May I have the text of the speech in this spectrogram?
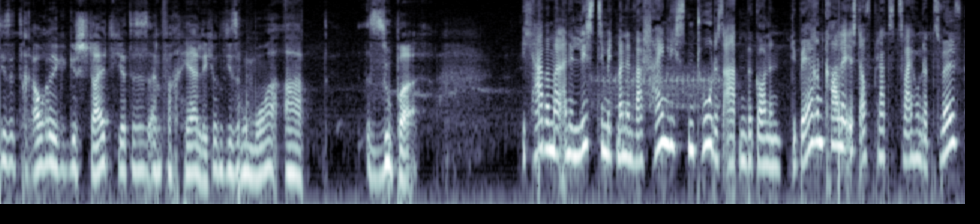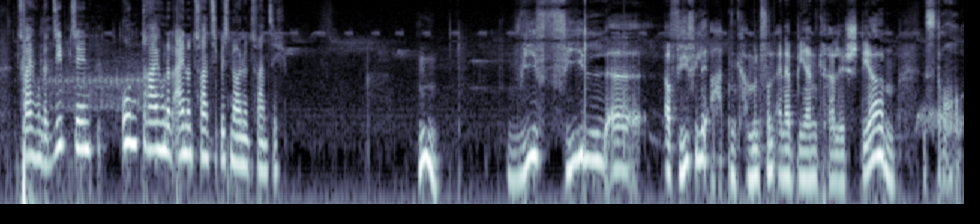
diese traurige Gestalt hier, das ist einfach herrlich. Und diese Humorart, super. Ich habe mal eine Liste mit meinen wahrscheinlichsten Todesarten begonnen. Die Bärenkralle ist auf Platz 212, 217 und 321 bis 29. Hm. Wie viel, äh, auf wie viele Arten kann man von einer Bärenkralle sterben? Ist doch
